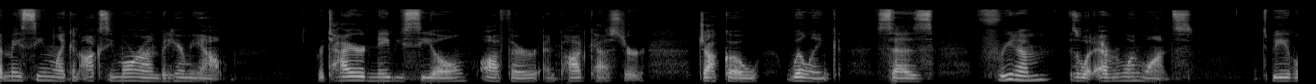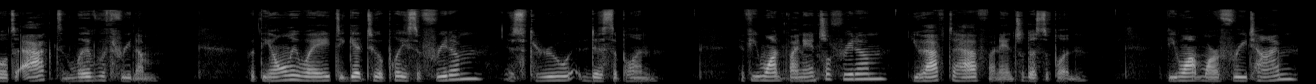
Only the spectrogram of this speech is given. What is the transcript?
That may seem like an oxymoron, but hear me out. Retired Navy SEAL, author, and podcaster Jocko Willink says freedom is what everyone wants to be able to act and live with freedom. But the only way to get to a place of freedom is through discipline. If you want financial freedom, you have to have financial discipline. If you want more free time,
